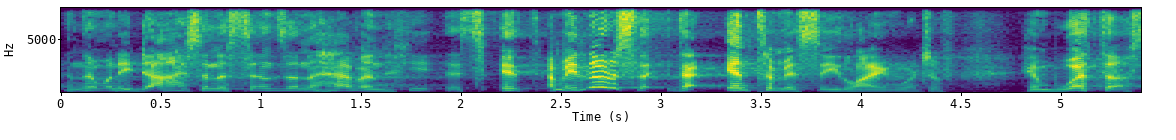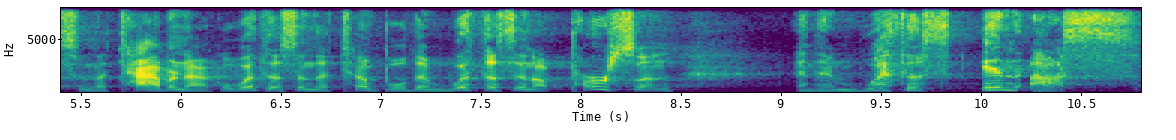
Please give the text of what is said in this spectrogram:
And then when he dies and ascends into heaven, he, it, I mean, notice that, the intimacy language of him with us in the tabernacle, with us in the temple, then with us in a person, and then with us in us.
